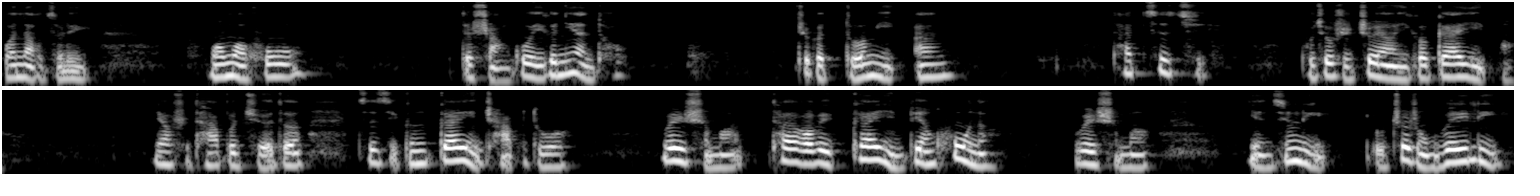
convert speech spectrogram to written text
我脑子里。模模糊的闪过一个念头：这个德米安，他自己不就是这样一个该隐吗？要是他不觉得自己跟该隐差不多，为什么他要为该隐辩护呢？为什么眼睛里有这种威力？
